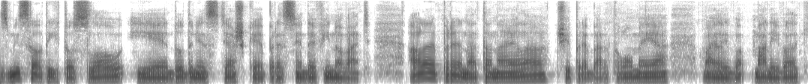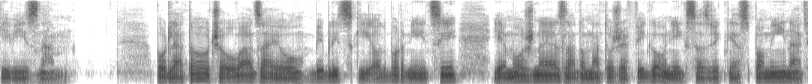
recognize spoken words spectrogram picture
Zmysel týchto slov je dodnes ťažké presne definovať, ale pre Natanaela či pre Bartolomeja mali, mali veľký význam. Podľa toho, čo uvádzajú biblickí odborníci, je možné, vzhľadom na to, že figovník sa zvykne spomínať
